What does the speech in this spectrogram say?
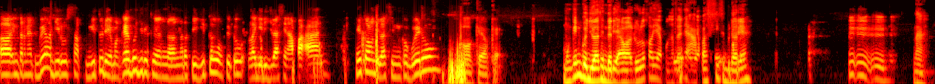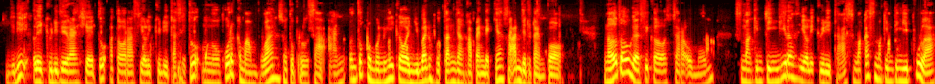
eh, internet gue lagi rusak gitu deh, makanya gue jadi kayak nggak ngerti gitu waktu itu lagi dijelasin apaan. Ini tolong jelasin ke gue dong. Oke, oke. Mungkin gue jelasin dari awal dulu kali ya, pengertiannya apa sih sebenarnya? Nah, jadi liquidity ratio itu atau rasio likuiditas itu mengukur kemampuan suatu perusahaan untuk memenuhi kewajiban hutang jangka pendeknya saat jatuh tempo. Nah, lo tau gak sih kalau secara umum, semakin tinggi rasio likuiditas, maka semakin tinggi pula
